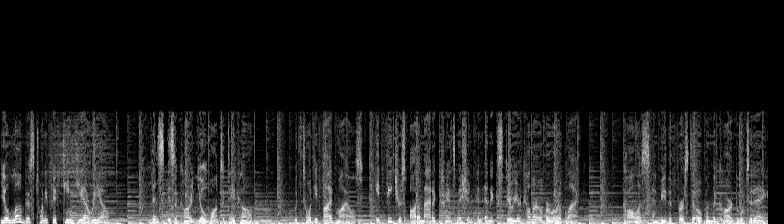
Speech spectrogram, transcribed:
You'll love this 2015 Kia Rio. This is a car you'll want to take home. With 25 miles, it features automatic transmission and an exterior color of Aurora Black. Call us and be the first to open the car door today.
